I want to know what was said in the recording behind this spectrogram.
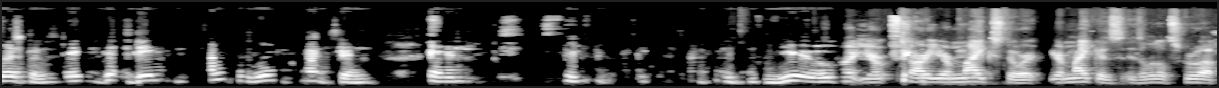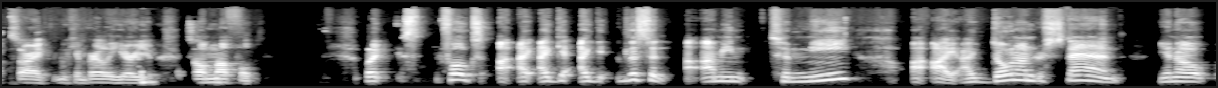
Listen, that's a great question, and you. Stuart, Your sorry, your mic, Stuart. Your mic is, is a little screw up. Sorry, we can barely hear you. It's all muffled. But folks, I, I get, I listen. I mean, to me, I, I don't understand. You know,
